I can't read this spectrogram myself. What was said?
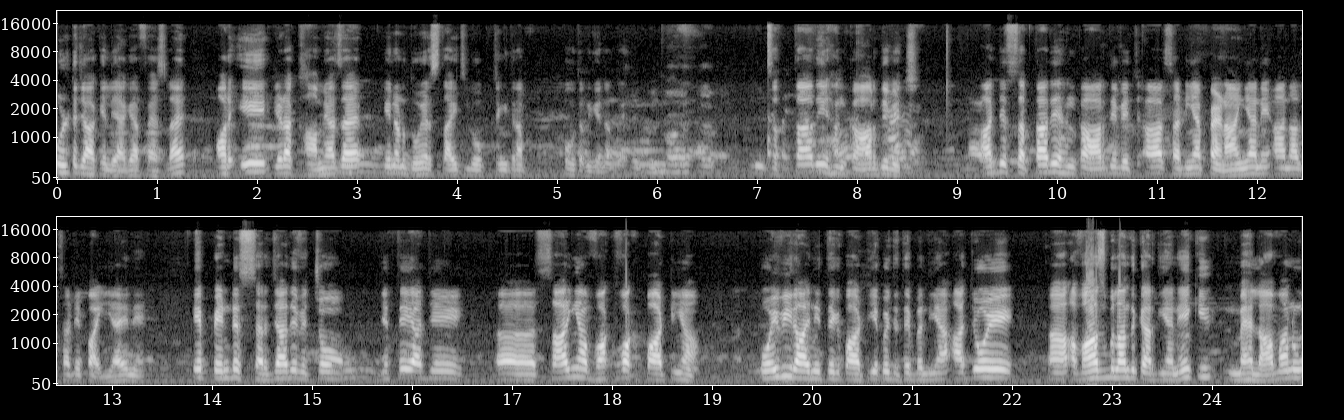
ਉਲਟ ਜਾ ਕੇ ਲਿਆ ਗਿਆ ਫੈਸਲਾ ਹੈ ਔਰ ਇਹ ਜਿਹੜਾ ਖਾਮਿਆਜ਼ਾ ਹੈ, ਇਹਨਾਂ ਨੂੰ 2027 ਚ ਲੋਕ ਚੰਗੀ ਤਰ੍ਹਾਂ ਭੁਗਤਣਗੇ ਇਹਨਾਂ ਨੂੰ। ਸੱਤਾ ਦੇ ਹੰਕਾਰ ਦੇ ਵਿੱਚ, ਅੱਜ ਸੱਤਾ ਦੇ ਹੰਕਾਰ ਦੇ ਵਿੱਚ ਆ ਸਾਡੀਆਂ ਭੈਣਾਂ ਆਈਆਂ ਨੇ ਆ ਨਾਲ ਸਾਡੇ ਭਾਈ ਆਏ ਨੇ। ਇਹ ਪਿੰਡ ਸਰਜਾ ਦੇ ਵਿੱਚੋਂ ਜਿੱਥੇ ਅੱਜ ਇਹ, ਸਾਰੀਆਂ ਵੱਖ-ਵੱਖ ਪਾਰਟੀਆਂ ਕੋਈ ਵੀ ਰਾਜਨੀਤਿਕ ਪਾਰਟੀ ਹੈ ਕੋਈ ਜਥੇਬੰਦੀਆਂ ਅੱਜ ਉਹ ਇਹ ਆਵਾਜ਼ ਬੁਲੰਦ ਕਰਦੀਆਂ ਨੇ ਕਿ ਮਹਿਲਾਵਾਂ ਨੂੰ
